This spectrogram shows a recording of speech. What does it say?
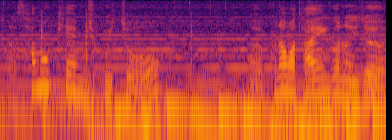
자 3호캠 짓고 있죠. 어, 그나마 다행인 거는 이제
